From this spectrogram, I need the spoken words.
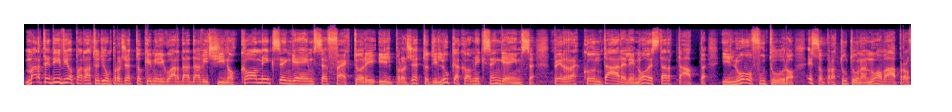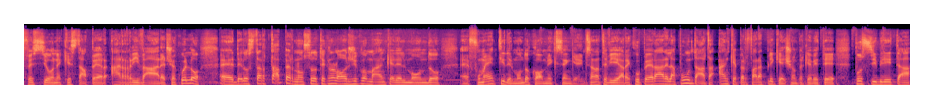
Martedì vi ho parlato di un progetto che mi riguarda da vicino, Comics and Games Factory, il progetto di Luca Comics and Games per raccontare le nuove start-up, il nuovo futuro e soprattutto una nuova professione che sta per arrivare, cioè quello eh, dello start-upper non solo tecnologico ma anche del mondo eh, fumetti, del mondo comics and games. Andatevi a recuperare la puntata anche per fare application perché avete possibilità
